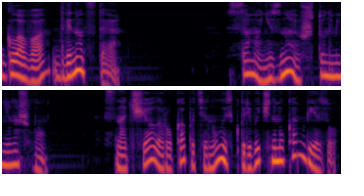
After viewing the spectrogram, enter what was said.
Глава двенадцатая. Сама не знаю, что на меня нашло. Сначала рука потянулась к привычному комбезу,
